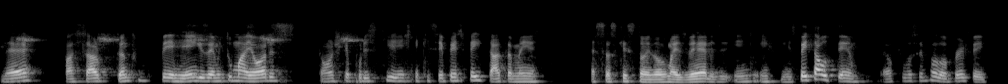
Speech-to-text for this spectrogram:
né? Passaram tanto perrengues aí muito maiores. Então acho que é por isso que a gente tem que sempre respeitar também essas questões, os mais velhos, enfim, respeitar o tempo. É o que você falou, perfeito.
